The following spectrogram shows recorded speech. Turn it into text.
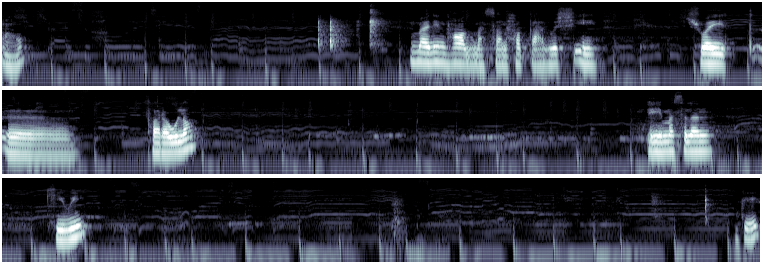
أهو. وبعدين هقعد مثلا أحط على الوش إيه شوية آه فراولة. إيه مثلا كيوي. أوكي.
